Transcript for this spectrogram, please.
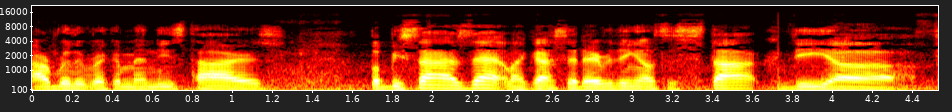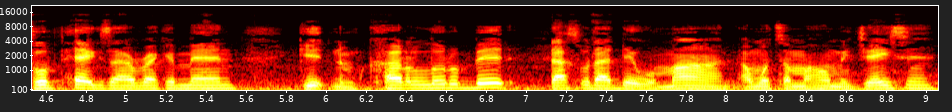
I really recommend these tires. But besides that, like I said, everything else is stock. The uh, foot pegs I recommend getting them cut a little bit. That's what I did with mine. I went to my homie Jason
